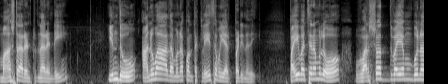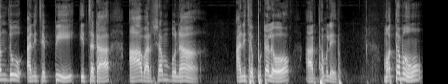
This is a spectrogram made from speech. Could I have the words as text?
మాస్టర్ అంటున్నారండి ఇందు అనువాదమున కొంత క్లేశము ఏర్పడినది. పై వచనములో వర్షద్వయంబునందు అని చెప్పి ఇచ్చట ఆ వర్షంబున అని చెప్పుటలో అర్థము లేదు. మొత్తము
